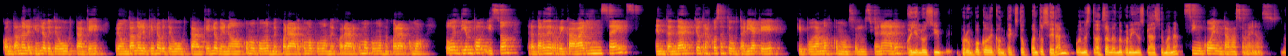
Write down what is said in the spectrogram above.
contándole qué es lo que te gusta, qué, preguntándole qué es lo que te gusta, qué es lo que no, cómo podemos mejorar, cómo podemos mejorar, cómo podemos mejorar, como todo el tiempo hizo tratar de recabar insights, entender qué otras cosas te gustaría que, que podamos como solucionar. Oye, Lucy, por un poco de contexto, ¿cuántos eran cuando estabas hablando con ellos cada semana? 50 más o menos. No,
